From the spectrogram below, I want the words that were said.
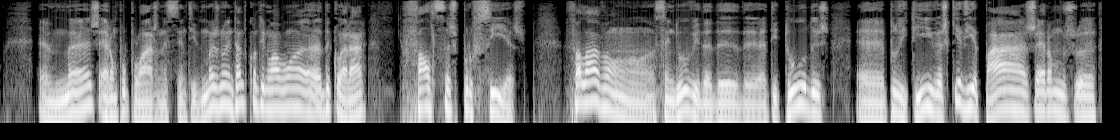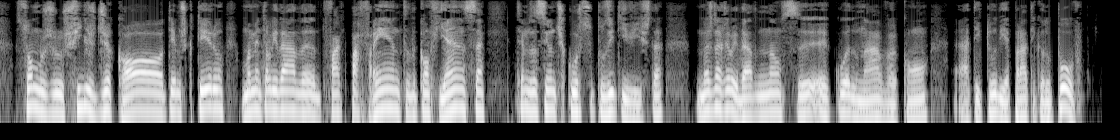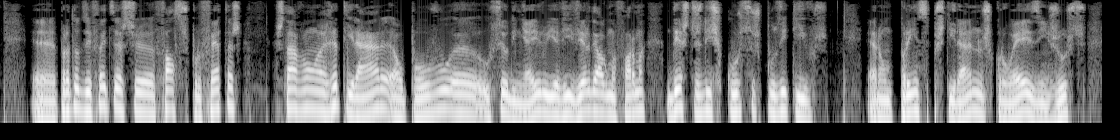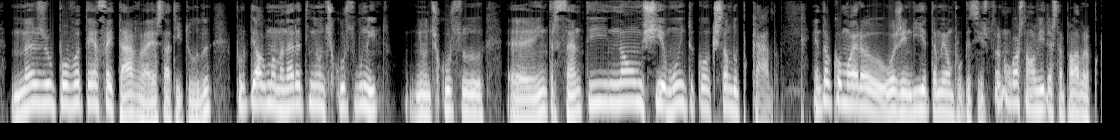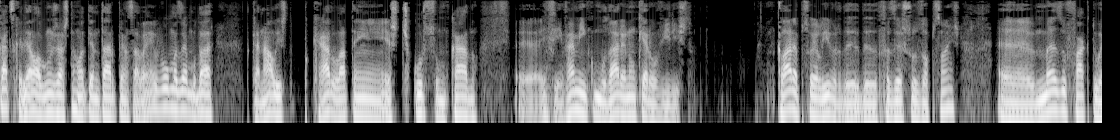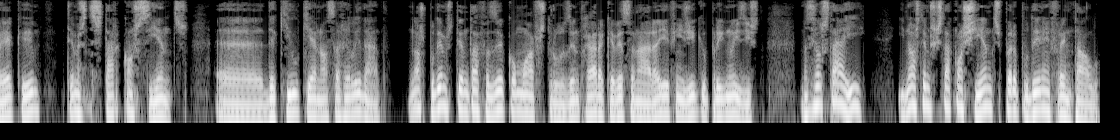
uh, mas eram populares nesse sentido. Mas, no entanto, continuavam a, a declarar falsas profecias. Falavam, sem dúvida, de, de atitudes uh, positivas, que havia paz, éramos, uh, somos os filhos de Jacó, temos que ter uma mentalidade de facto para a frente, de confiança, temos assim um discurso positivista, mas na realidade não se coadunava com a atitude e a prática do povo. Uh, para todos os efeitos, estes falsos profetas estavam a retirar ao povo uh, o seu dinheiro e a viver de alguma forma destes discursos positivos. Eram príncipes tiranos, cruéis, injustos, mas o povo até aceitava esta atitude porque de alguma maneira tinha um discurso bonito, tinha um discurso uh, interessante e não mexia muito com a questão do pecado. Então, como era hoje em dia, também é um pouco assim. As pessoas não gostam de ouvir esta palavra pecado, se calhar alguns já estão a tentar pensar, bem, eu vou mas é mudar de canal, isto pecado, lá tem este discurso um bocado, uh, enfim, vai me incomodar, eu não quero ouvir isto. Claro, a pessoa é livre de, de fazer as suas opções, uh, mas o facto é que temos de estar conscientes daquilo que é a nossa realidade. Nós podemos tentar fazer como o avestruz, enterrar a cabeça na areia e fingir que o perigo não existe. Mas ele está aí. E nós temos que estar conscientes para poder enfrentá-lo.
